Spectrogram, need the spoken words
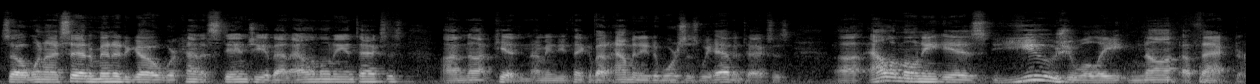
So when I said a minute ago we're kind of stingy about alimony in Texas, I'm not kidding. I mean, you think about how many divorces we have in Texas. Uh, alimony is usually not a factor,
